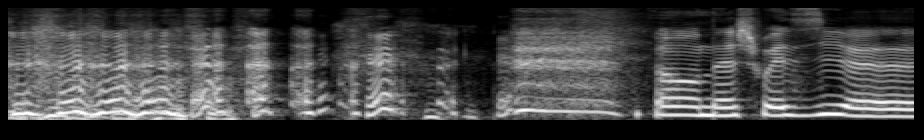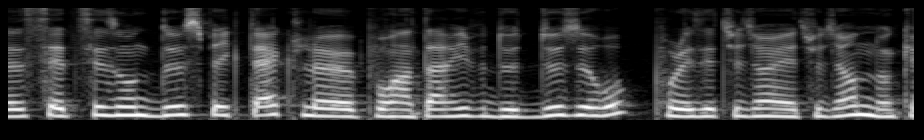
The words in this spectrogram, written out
On a choisi euh, cette saison deux spectacles pour un tarif de 2 euros pour les étudiants et étudiantes. Donc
